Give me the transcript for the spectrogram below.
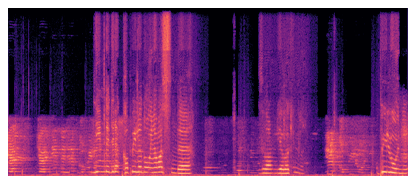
gel, geldiğimde direkt kapıyı... Bilimde direkt kapıyla da oynamazsın be. Bizi var mı diye bakayım da. Direkt kapıyla oynuyor. Kapıyla oyna.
